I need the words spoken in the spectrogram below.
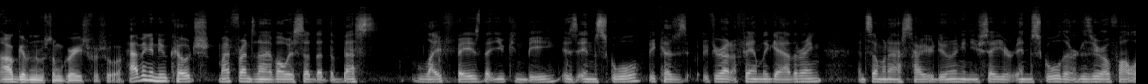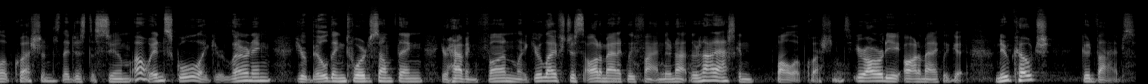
I'll give them some grace for sure. having a new coach, my friends and I have always said that the best life phase that you can be is in school because if you're at a family gathering and someone asks how you're doing and you say you're in school, there are zero follow up questions. They just assume, oh, in school, like you're learning, you're building towards something, you're having fun, like your life's just automatically fine. They're not they're not asking follow up questions. You're already automatically good. New coach, good vibes.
